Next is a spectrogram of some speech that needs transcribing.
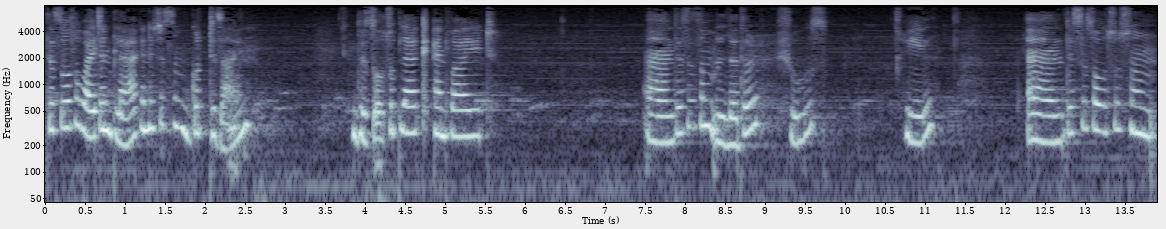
This is also white and black and it is some good design. This is also black and white. And this is some leather shoes heel. And this is also some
